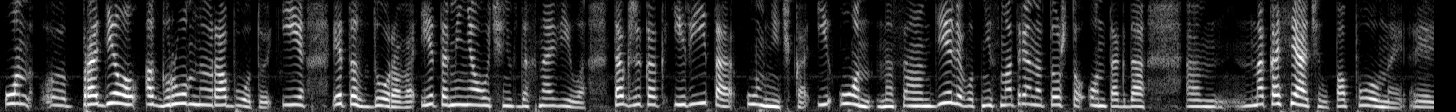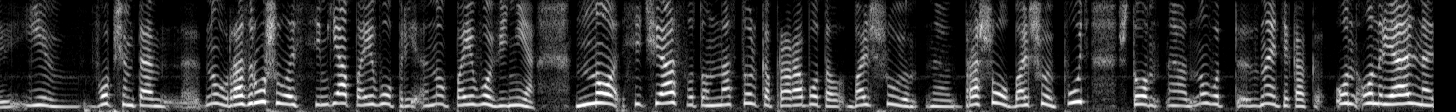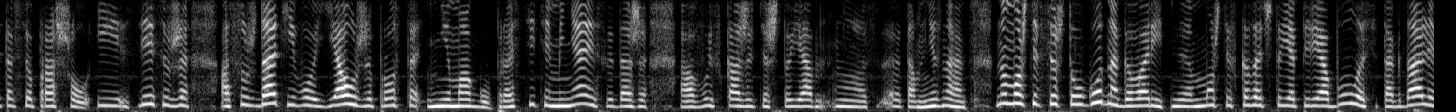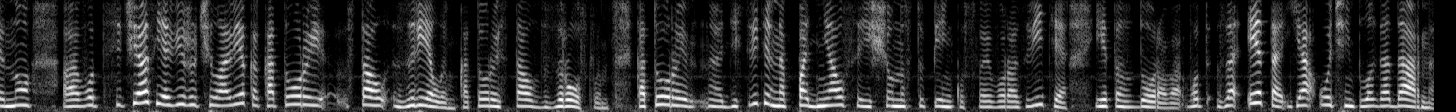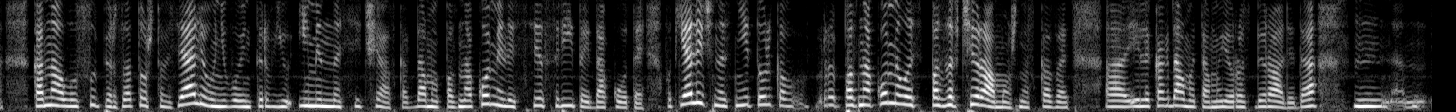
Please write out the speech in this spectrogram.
он проделал огромное огромную работу и это здорово и это меня очень вдохновило. Так же как и рита умничка и он на самом деле вот несмотря на то что он тогда э, накосячил по полной э, и в общем-то э, ну разрушилась семья по его при ну по его вине. Но сейчас вот он настолько проработал большую э, прошел большой путь что э, ну вот знаете как он он реально это все прошел. И здесь уже осуждать его я уже просто не могу. Простите меня если даже а, вы скажете что я э, там не знаю но можете все что угодно говорить можете сказать что я переобулась и так далее но а, вот сейчас я вижу человека который стал зрелым который стал взрослым который а, действительно поднялся еще на ступеньку своего развития и это здорово. Вот за это я очень благодарна каналу супер за то что взяли у него интервью именно сейчас когда мы познакомились все с ритой дакотой. Вот я лично с ней только познакомилась позавчера можно сказать а, или когда мы там ее разбирали да.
